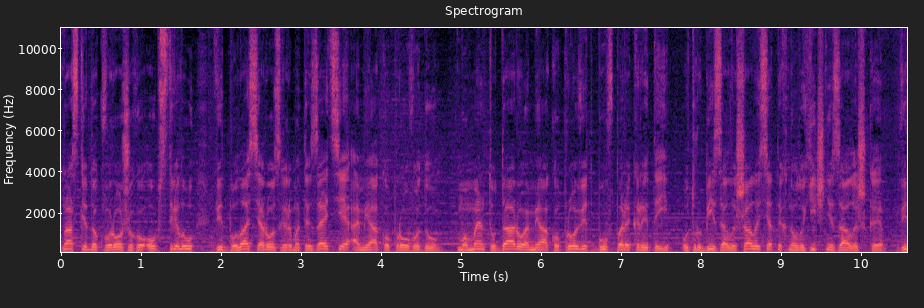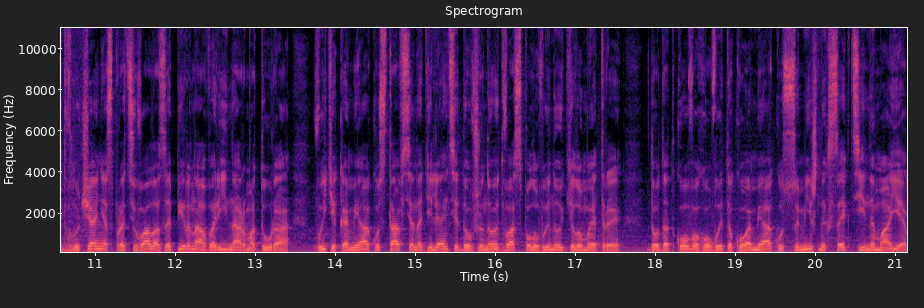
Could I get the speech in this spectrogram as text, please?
внаслідок ворожого обстрілу відбулася розгерметизація аміакопроводу. В момент удару аміакопровід був перекритий. У трубі залишалися технологічні залишки. Від влучання спрацювала запірна аварійна арматура. Витік аміаку стався на ділянці довжиною 2,5 кілометри. Додаткового витоку аміаку з суміжних секцій немає.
